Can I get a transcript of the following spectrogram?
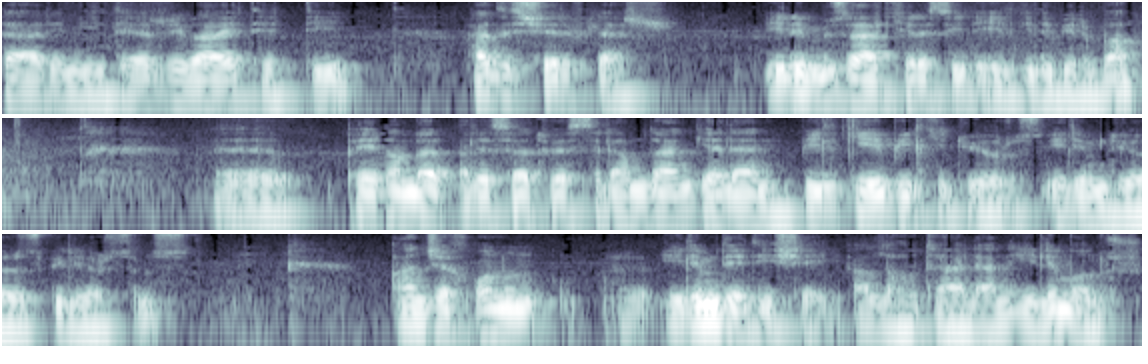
Darimi'de rivayet ettiği hadis-i şerifler, ilim müzakeresiyle ilgili bir bab. E, Peygamber aleyhissalatü vesselam'dan gelen bilgiye bilgi diyoruz, ilim diyoruz biliyorsunuz. Ancak onun ilim dediği şey Allahu Teala'nın ilim olur.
